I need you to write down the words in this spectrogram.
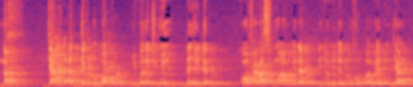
ndax jàng ak déglu bokkul ñu bëri ci ñun dañuy déglu conférence fu mu am ñu dem dañoo di déglu xutba mais duñ jàng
